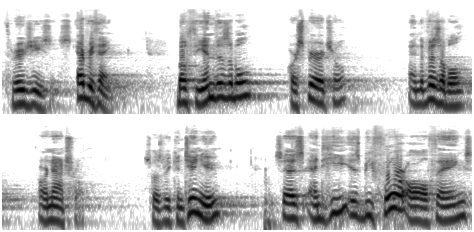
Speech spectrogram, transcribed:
through Jesus. Everything. Both the invisible or spiritual and the visible or natural. So as we continue, it says, And he is before all things,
